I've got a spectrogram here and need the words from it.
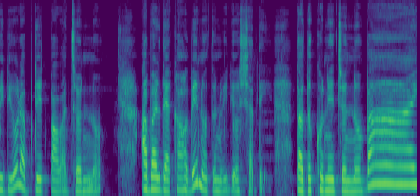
ভিডিওর আপডেট পাওয়ার জন্য। আবার দেখা হবে নতুন ভিডিওর সাথে। ততক্ষণের জন্য বাই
